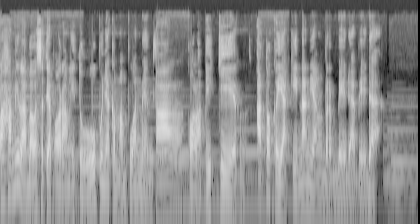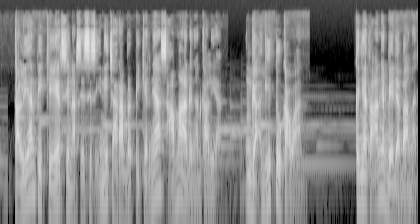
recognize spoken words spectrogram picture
Pahamilah bahwa setiap orang itu punya kemampuan mental, pola pikir, atau keyakinan yang berbeda-beda. Kalian pikir si narsisis ini cara berpikirnya sama dengan kalian. Enggak gitu, kawan. Kenyataannya beda banget.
